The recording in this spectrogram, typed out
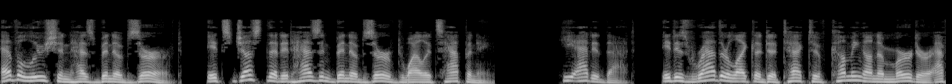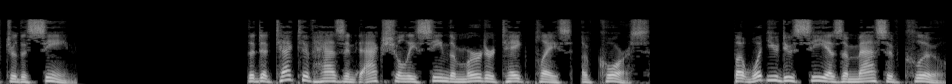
"...evolution has been observed. It's just that it hasn't been observed while it's happening." He added that, "...it is rather like a detective coming on a murder after the scene the detective hasn't actually seen the murder take place, of course. But what you do see is a massive clue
